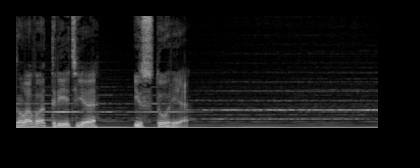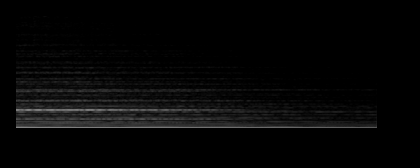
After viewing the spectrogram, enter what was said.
Глава третья. История.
